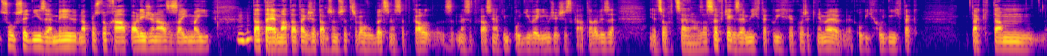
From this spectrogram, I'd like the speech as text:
sousední zemi, naprosto chápali, že nás zajímají mm-hmm. ta témata, takže tam jsem se třeba vůbec nesetkal, nesetkal s nějakým podívením, že česká televize něco chce. No, zase v těch zemích takových, jako řekněme, jako východních, tak, tak tam eh,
